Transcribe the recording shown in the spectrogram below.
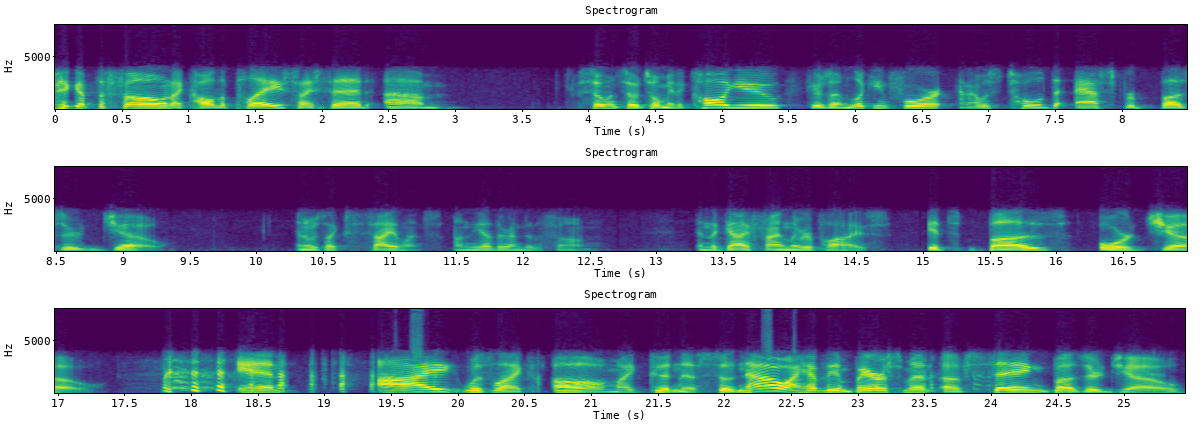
pick up the phone. I call the place. I said, um, so and so told me to call you. Here's what I'm looking for. And I was told to ask for Buzzard Joe. And it was like silence on the other end of the phone. And the guy finally replies, It's Buzz or Joe. and I was like, oh my goodness. So now I have the embarrassment of saying Buzzard Joe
